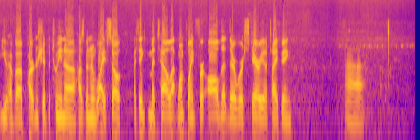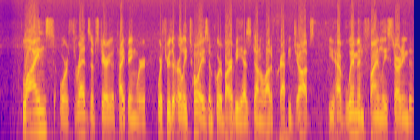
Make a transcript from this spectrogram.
you have a partnership between a husband and wife. So I think Mattel at one point, for all that there were stereotyping uh, lines or threads of stereotyping, where where through the early toys, and poor Barbie has done a lot of crappy jobs. You have women finally starting to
